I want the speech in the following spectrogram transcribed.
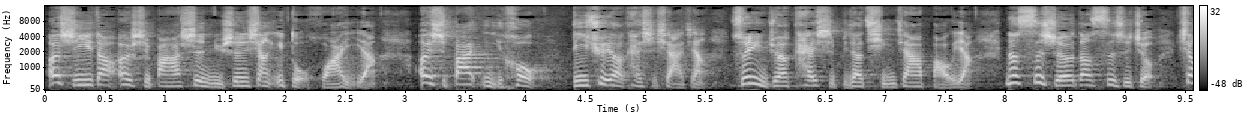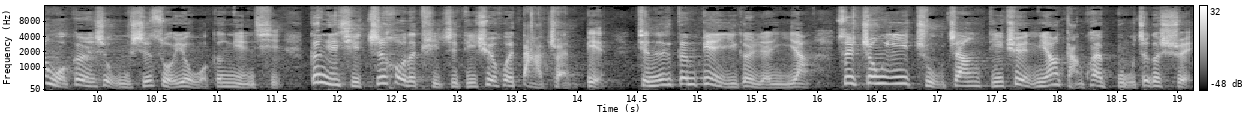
二十一到二十八是女生像一朵花一样，二十八以后的确要开始下降，所以你就要开始比较勤加保养。那四十二到四十九，像我个人是五十左右，我更年期，更年期之后的体质的确会大转变，简直是跟变一个人一样。所以中医主张的确你要赶快补这个水，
